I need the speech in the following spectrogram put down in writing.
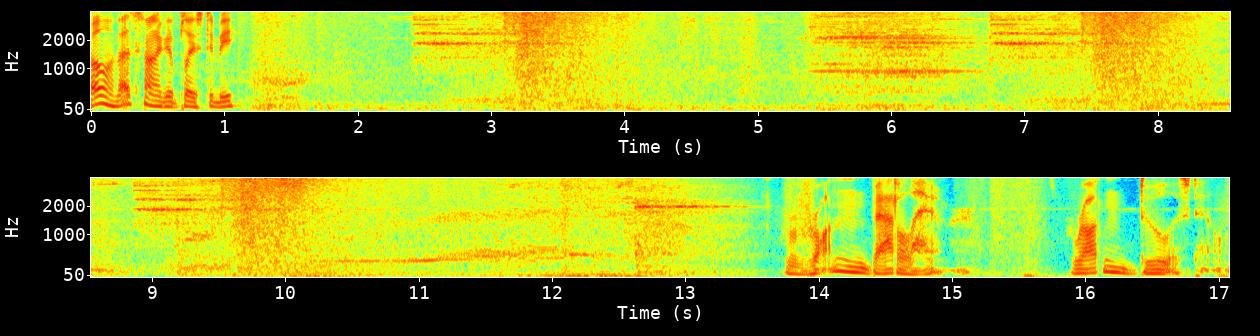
Oh, that's not a good place to be. Rotten Battlehammer. Rotten Duelist Helm.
